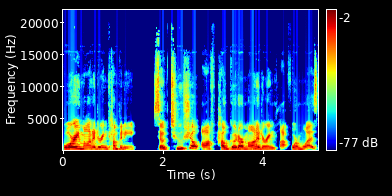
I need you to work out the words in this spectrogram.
for a monitoring company. So to show off how good our monitoring platform was,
